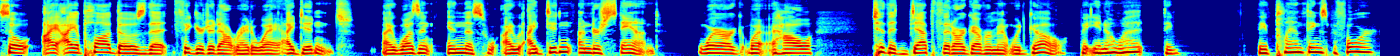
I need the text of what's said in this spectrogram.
so I, I, applaud those that figured it out right away. I didn't. I wasn't in this. I, I didn't understand where, our, what, how, to the depth that our government would go. But you know what? They've, they've planned things before.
